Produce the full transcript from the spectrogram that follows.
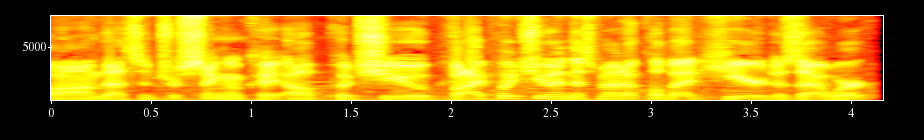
um, that's interesting. Okay, I'll put you. If I put you in this medical bed here, does that work?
